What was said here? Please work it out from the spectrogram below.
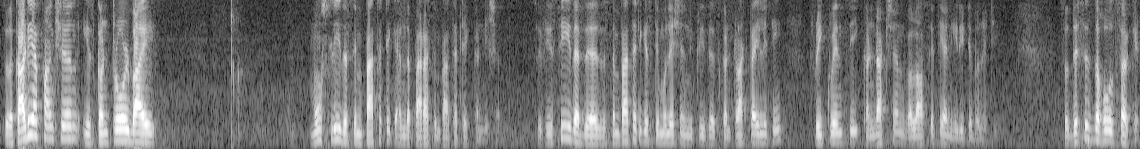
So, the cardiac function is controlled by mostly the sympathetic and the parasympathetic conditions. So, if you see that there is a sympathetic stimulation increases contractility, frequency, conduction, velocity and irritability. So, this is the whole circuit.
